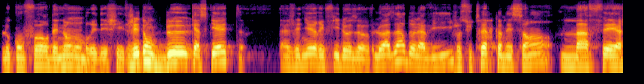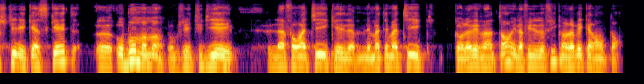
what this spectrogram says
le confort des nombres et des chiffres. J'ai donc deux casquettes, ingénieur et philosophe. Le hasard de la vie, je suis très reconnaissant, m'a fait acheter les casquettes euh, au bon moment. Donc j'ai étudié l'informatique et les mathématiques quand j'avais 20 ans et la philosophie quand j'avais 40 ans.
